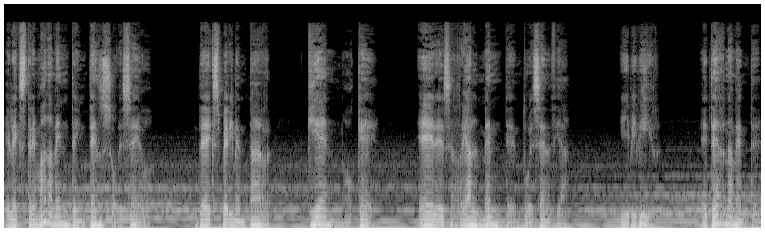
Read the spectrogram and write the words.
El extremadamente intenso deseo de experimentar quién o qué eres realmente en tu esencia y vivir eternamente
